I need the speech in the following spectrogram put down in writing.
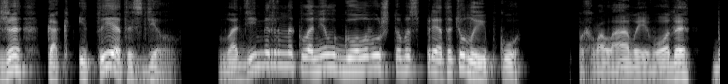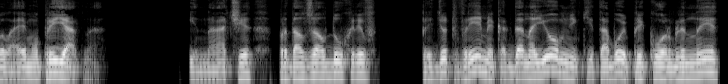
же, как и ты это сделал. Владимир наклонил голову, чтобы спрятать улыбку. Похвала воеводы была ему приятна. Иначе, — продолжал Духарев, — придет время, когда наемники, тобой прикормленные,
